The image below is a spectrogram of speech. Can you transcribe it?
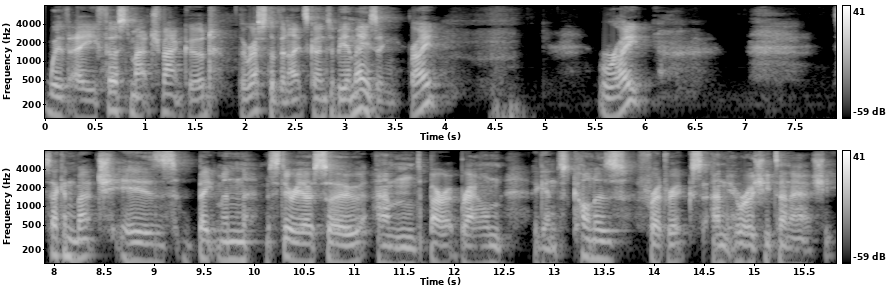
with a first match that good, the rest of the night's going to be amazing, right? Right? Second match is Bateman, Misterioso, and Barrett Brown against Connors, Fredericks, and Hiroshi Tanahashi.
